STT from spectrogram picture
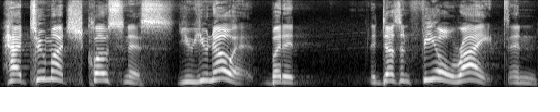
had too much closeness. You, you know it, but it, it doesn't feel right. And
